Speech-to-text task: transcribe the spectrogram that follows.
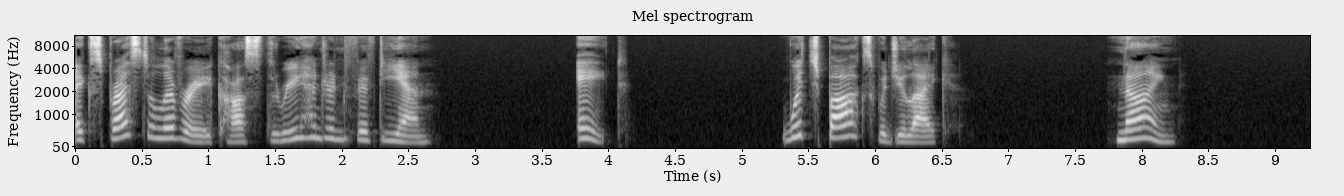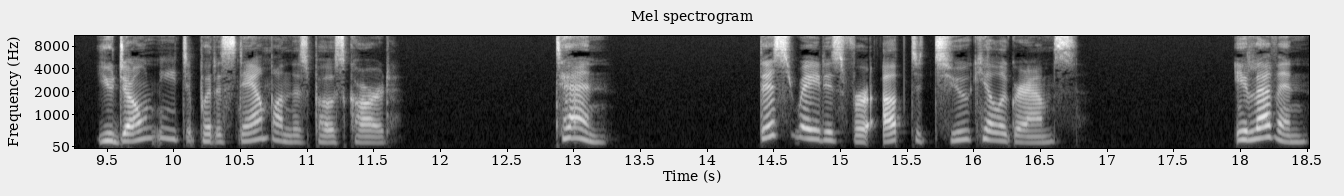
Express delivery costs 350 yen. 8. Which box would you like? 9. You don't need to put a stamp on this postcard. 10. This rate is for up to 2 kilograms. 11.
